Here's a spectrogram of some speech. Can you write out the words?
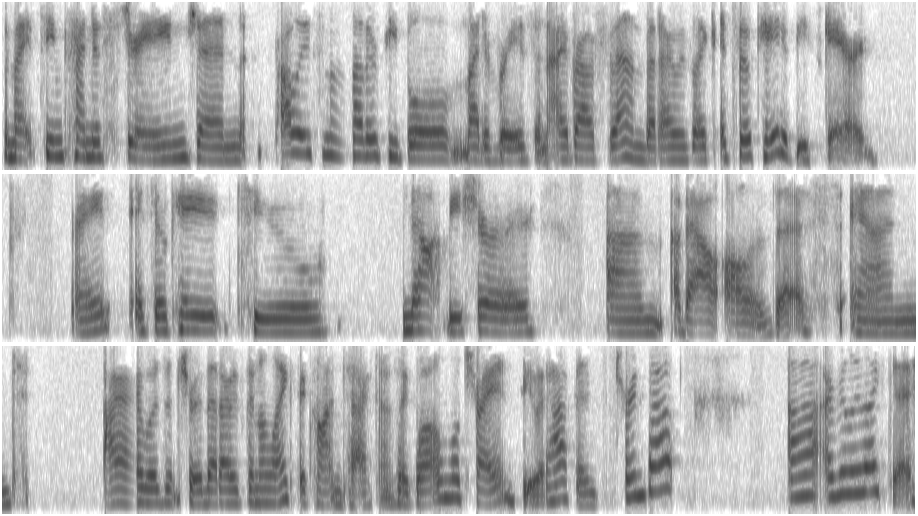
it might seem kind of strange, and probably some other people might have raised an eyebrow for them, but I was like, it's okay to be scared, right? It's okay to not be sure um, about all of this, and I wasn't sure that I was going to like the contact. I was like, well, we'll try it and see what happens. Turns out, uh, I really liked it.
